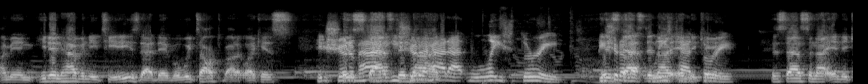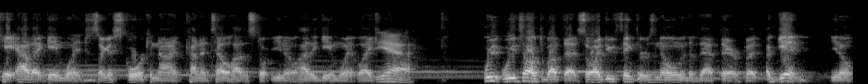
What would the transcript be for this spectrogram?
I mean, he didn't have any TDs that day, but we talked about it. Like his he should have had he should have had at least three. He should have at least had three his stats did not indicate how that game went. Just like a score cannot kind of tell how the story, you know, how the game went. Like, yeah, we, we talked about that. So I do think there's an element of that there. But again, you know,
